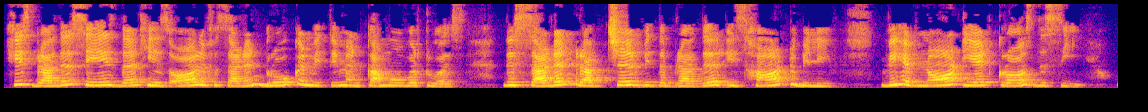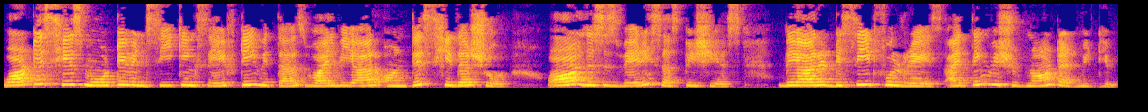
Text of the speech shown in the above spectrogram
His brother says that he has all of a sudden broken with him and come over to us. This sudden rupture with the brother is hard to believe. We have not yet crossed the sea. What is his motive in seeking safety with us while we are on this hither shore? All this is very suspicious. They are a deceitful race. I think we should not admit him.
